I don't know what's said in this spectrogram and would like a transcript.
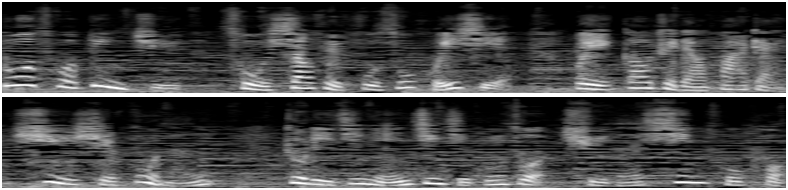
多措并举促消费复苏回血，为高质量发展蓄势赋能，助力今年经济工作取得新突破。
